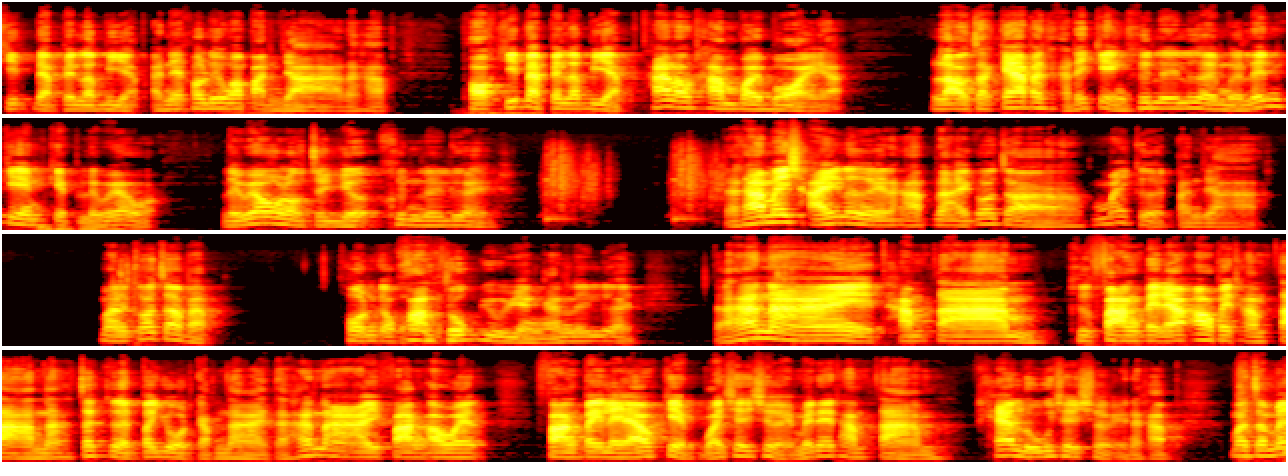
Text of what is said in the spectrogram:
คิดแบบเป็นระเบียบ อันนี้เขาเรียกว่าปัญญานะครับ พอคิดแบบเป็นระเบียบ ถ้าเราทำบ่อยๆอะ เราจะแก้ปัญหาได้เก่งขึ้นเรื่อยๆ เหมือนเล่นเกมเก็บเลเวลอะเลเวลเราจะเยอะขึ้นเรื่อยๆ แต่ถ้าไม่ใช้เลยนะครับ นายก็จะไม่เกิดปัญญา มันก็จะแบบทนกับความทุกข์อยู่อย่างนั้นเรื่อย ๆ แต่ถ้านายทำตาม คือฟังไปแล้วเอาไปทำตามนะ จะเกิดประโยชน์กับนาย แต่ถ้านายฟังเอาไว้ฟังไปแล้วเก็บไว้เฉยๆ ไม่ได้ทำตาม แค่รู้เฉยๆ นะครับ มันจะไม่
